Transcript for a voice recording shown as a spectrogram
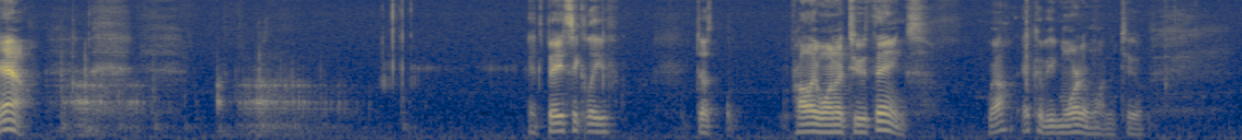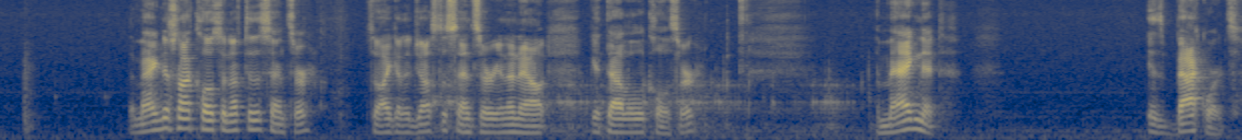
Now, it's basically just probably one of two things. Well, it could be more than one or two. The magnet's not close enough to the sensor, so I can adjust the sensor in and out, get that a little closer. The magnet is backwards.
